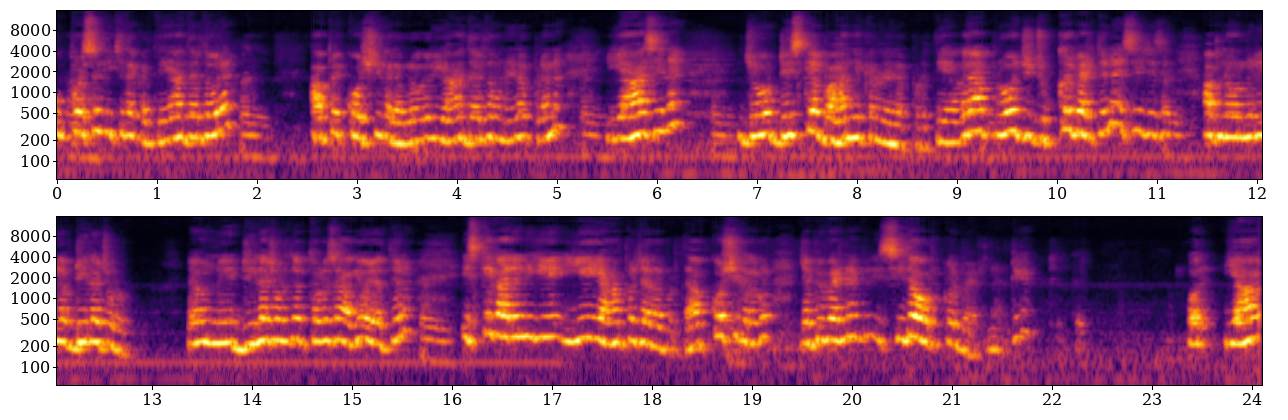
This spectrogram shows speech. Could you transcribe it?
ऊपर से नीचे तक करते हैं। यहाँ दर्द हो रहा है? हाँ आप एक कोशिश करें अगर यहाँ दर्द होने लग पड़ा ना हाँ यहाँ से ना हाँ जो। डिस्क है बाहर निकलने लग पड़ती है। अगर आप रोज झुक कर बैठते हैं ना ऐसे जैसे आप नॉर्मली आप ढीला छोड़ो। जब ढीला छोड़ते आप थोड़े से आगे हो जाते हो ना इसके कारण ये ये यहाँ पर ज़्यादा पड़ता है। आप कोशिश करो जब भी बैठना है सीधा उठ कर बैठना है ठीक है? और यहाँ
